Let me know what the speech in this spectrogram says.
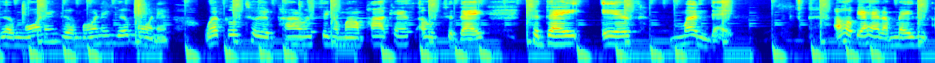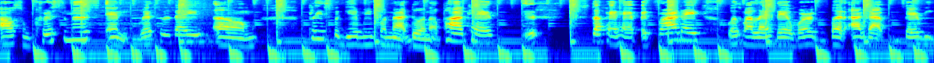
Good morning, good morning, good morning. Welcome to Empowering Single Mom Podcast on today. Today is Monday. I hope y'all had an amazing, awesome Christmas and rest of the days. Um, please forgive me for not doing a podcast. This stuff had happened. Friday was my last day of work, but I got very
